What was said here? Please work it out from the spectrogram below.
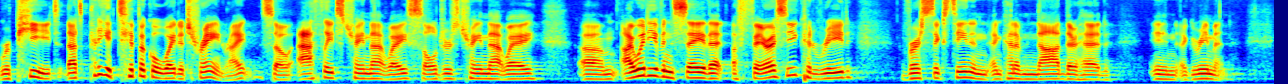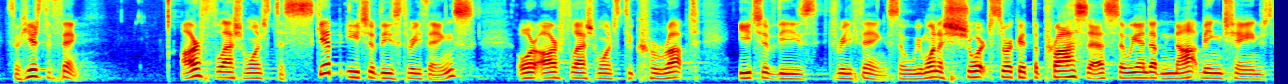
repeat, that's pretty a typical way to train, right? So athletes train that way, soldiers train that way. Um, I would even say that a Pharisee could read verse 16 and, and kind of nod their head in agreement. So here's the thing our flesh wants to skip each of these three things, or our flesh wants to corrupt each of these three things. So we want to short circuit the process so we end up not being changed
